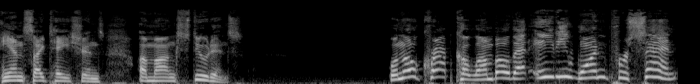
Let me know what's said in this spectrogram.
and citations among students. Well, no crap, Columbo. That 81%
